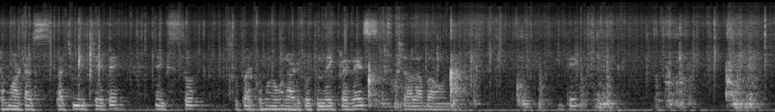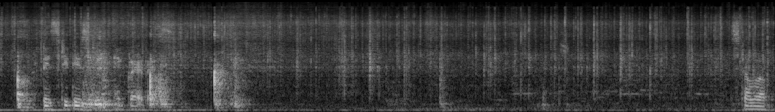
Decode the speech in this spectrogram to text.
టమాటాస్ పచ్చిమిర్చి అయితే నెక్స్ట్ సూపర్ కుమగుమలు అడుగుతుంది ఎగ్ ఫ్రైడ్ రైస్ చాలా బాగుంది. అయితే tasty tasty egg fried rice stove off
